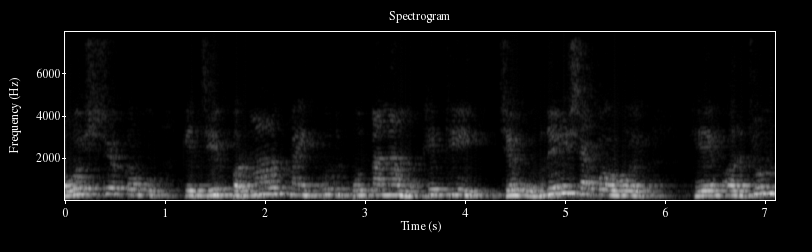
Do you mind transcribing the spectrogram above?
અવશ્ય કરવું કે જે પરમાત્માએ ખુદ પોતાના મુખેથી જે ઉપદેશ આપ્યો હોય કે અર્જુન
